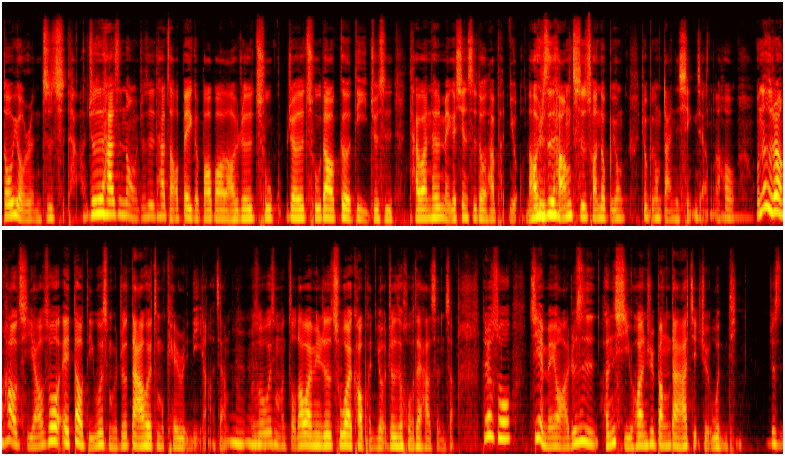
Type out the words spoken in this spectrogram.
都有人支持他，就是他是那种，就是他只要背一个包包，然后就是出就是出到各地，就是台湾，他是每个县市都有他朋友，然后就是好像吃穿都不用就不用担心这样。然后我那时候就很好奇啊，我说，哎、到底为什么就大家会这么 carry 你啊？这样。嗯我说为什么走到外面就是出外靠朋友，就是活在他身上？他就说其实也没有啊，就是很喜欢去帮大家解决问题。就是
